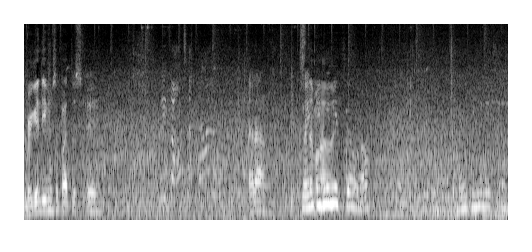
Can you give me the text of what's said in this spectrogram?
Burgundy yung sapatos, eh. Uy, kaon sa ka. Tara. 90 mga- minutes lang, no? 90 minutes lang.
